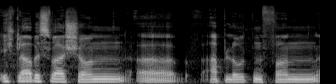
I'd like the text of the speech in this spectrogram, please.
Ich glaube, es war schon äh, Uploaden von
